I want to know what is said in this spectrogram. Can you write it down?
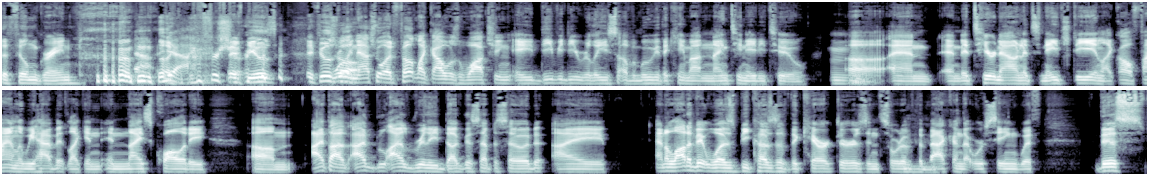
The film grain. Yeah, Like, yeah, for sure. It feels it feels really natural. It felt like I was watching a DVD release of a movie that came out in 1982, Mhm. uh, and and it's here now and it's in HD and like oh finally we have it like in in nice quality. Um, I thought I I really dug this episode. I and a lot of it was because of the characters and sort of the Mhm. background that we're seeing with this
